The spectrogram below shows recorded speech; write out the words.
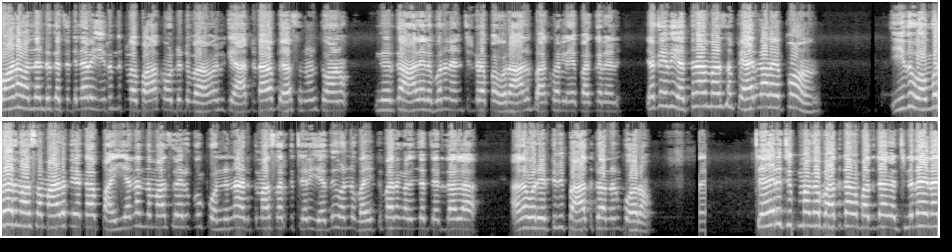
போன வந்துட்டு கச்சத்து நேரம் இருந்துட்டு வா பழக்கம் விட்டுட்டு வா. அவளுக்கு யார்ட்டா பேசணும்னு தோணும். இங்க இருக்க ஆளையில போற நினைச்சுக்கிறப்ப ஒரு ஆளும் பாக்க வரலையே பாக்குறேன் ஏக்கா இது எத்தனை மாசம் பேர்காலம் எப்போ? இது ஒன்பதாவது மாசம் மாடத்தியக்கா பையன் இந்த மாசம் இருக்கும் பொண்ணுன்னா அடுத்த மாசம் இருக்கு. சரி எது ஒண்ணு வயிற்று பாருங்க கழிஞ்சா தெரிதால அதை ஒரு எட்டு பாத்துட்டு வரணும்னு போறோம் சரி சிப்மக்கா பாத்துட்டாங்க பாத்துட்டாங்க. சின்னதா என்ன?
